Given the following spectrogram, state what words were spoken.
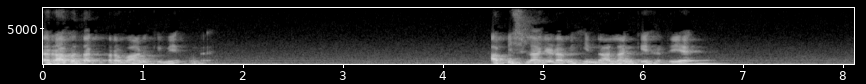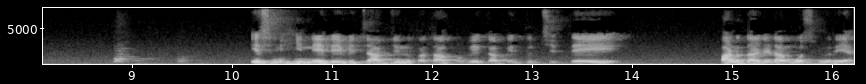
ਰੱਬ ਤੱਕ ਪ੍ਰਵਾਨ ਕਿਵੇਂ ਹੋਣਾ ਆ ਪਿਛਲਾ ਜਿਹੜਾ ਮਹੀਨਾ ਲੰਘ ਕੇ ਹਟਿਆ ਇਸ ਮਹੀਨੇ ਦੇ ਵਿੱਚ ਆਪ ਜੀ ਨੂੰ ਪਤਾ ਹੋਵੇਗਾ ਕਿ ਦੁਚਿੱਤੇ ਪਣ ਦਾ ਜਿਹੜਾ ਮੌਸਮ ਰਿਹਾ,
